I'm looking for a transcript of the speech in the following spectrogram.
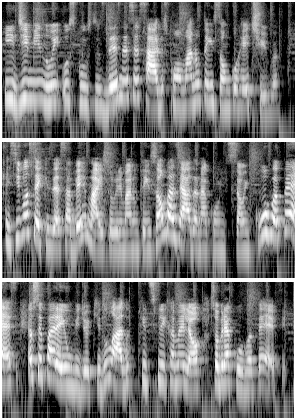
e diminui os custos desnecessários com a manutenção corretiva. E se você quiser saber mais sobre manutenção baseada na condição e curva PF, eu separei um vídeo aqui do lado que te explica melhor sobre a curva PF.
